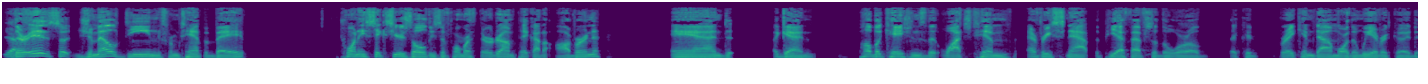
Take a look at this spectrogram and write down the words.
yes. There is so Jamel Dean from Tampa Bay, 26 years old. He's a former third round pick out of Auburn. And again, publications that watched him every snap, the PFFs of the world that could break him down more than we ever could,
